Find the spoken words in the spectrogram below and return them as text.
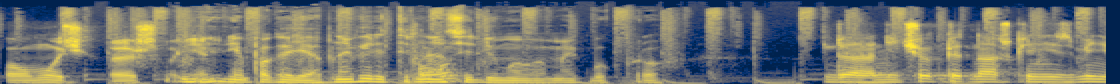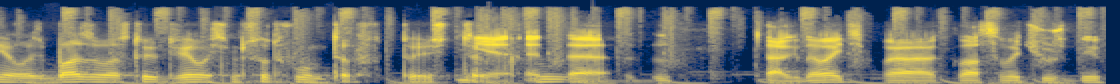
по-моему, очень хорошо. Не, не, погоди, обновили 13-дюймовый MacBook Pro. Да, ничего в 15 не изменилось. Базово стоит 2 800 фунтов. То есть, Нет, это так, давайте про классово чуждые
